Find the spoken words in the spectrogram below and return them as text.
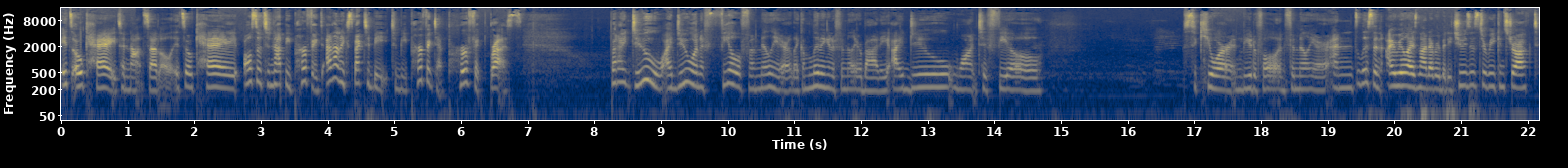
it's okay to not settle. It's okay also to not be perfect. I don't expect to be to be perfect have perfect breasts. But I do. I do want to feel familiar, like I'm living in a familiar body. I do want to feel secure and beautiful and familiar. And listen, I realize not everybody chooses to reconstruct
